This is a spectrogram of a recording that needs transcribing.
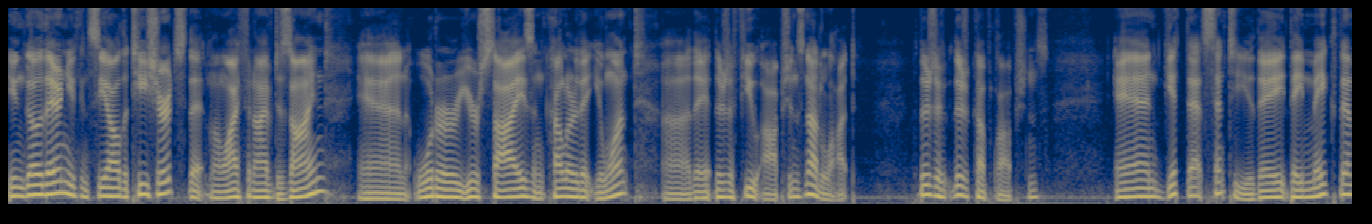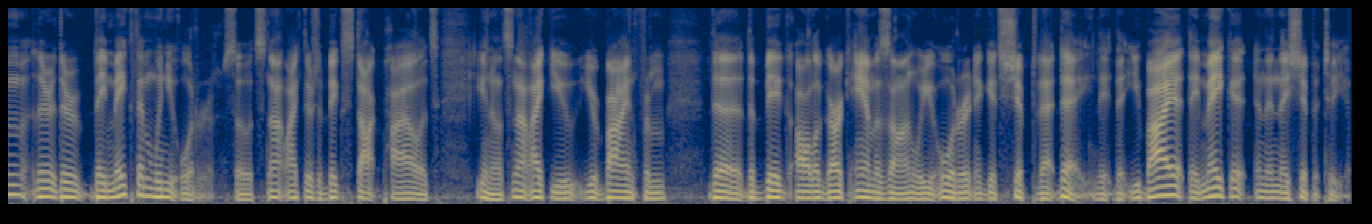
You can go there and you can see all the t shirts that my wife and I have designed and order your size and color that you want. Uh, they, there's a few options, not a lot. There's a there's a couple options, and get that sent to you. They they make them they're they're they make them when you order them. So it's not like there's a big stockpile. It's you know it's not like you you're buying from the the big oligarch Amazon where you order it and it gets shipped that day. They, that you buy it, they make it, and then they ship it to you.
